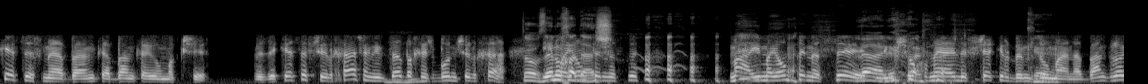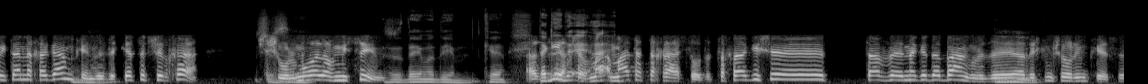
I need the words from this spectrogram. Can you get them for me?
כסף מהבנק, הבנק היום מקשה. וזה כסף שלך שנמצא בחשבון שלך. טוב, זה לא חדש. תנסה... מה, אם היום תנסה לא, למשוך 100 אלף שקל במזומן, כן. הבנק לא ייתן לך גם כן, וזה כסף שלך. שולמו עליו מיסים. זה די מדהים, כן. אז תגיד... עכשיו, אה... מה, מה אתה צריך לעשות? אתה צריך להגיש אה, צו אה, נגד הבנק, וזה הליכים שעולים כסף.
